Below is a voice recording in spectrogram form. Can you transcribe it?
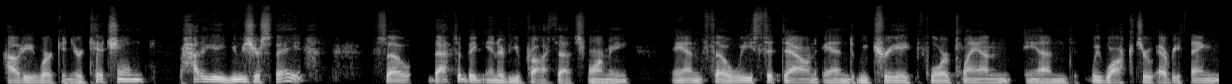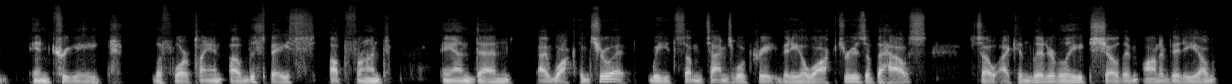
How do you work in your kitchen? How do you use your space? So that's a big interview process for me. And so we sit down and we create floor plan and we walk through everything and create the floor plan of the space up front. And then I walk them through it. We sometimes will create video walkthroughs of the house. So I can literally show them on a video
